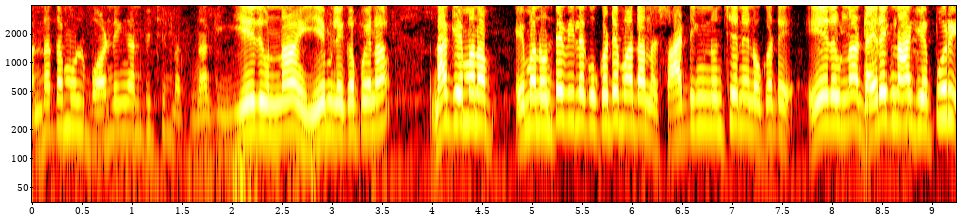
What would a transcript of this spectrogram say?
అన్నతమ్ముళ్ళు బాండింగ్ అనిపించింది నాకు నాకు ఏది ఉన్నా ఏం లేకపోయినా నాకు ఏమైనా ఏమైనా ఉంటే వీళ్ళకి ఒకటే మాట అన్న. స్టార్టింగ్ నుంచే నేను ఒకటే. ఏది ఉన్నా డైరెక్ట్ నాకు చెప్పురి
